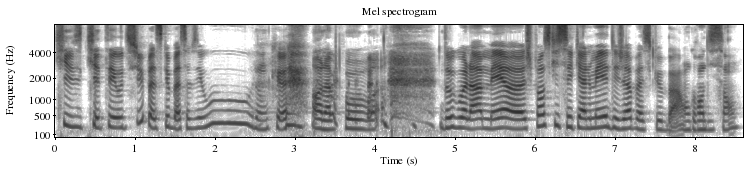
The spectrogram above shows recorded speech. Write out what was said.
qui, qui était au-dessus parce que bah ça faisait ouh donc euh, oh la pauvre. donc voilà mais euh, je pense qu'il s'est calmé déjà parce que bah en grandissant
